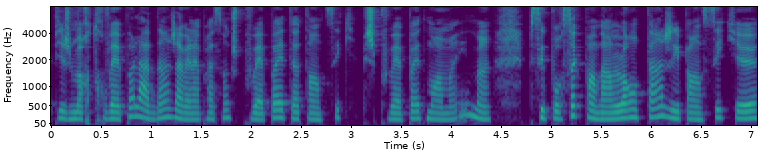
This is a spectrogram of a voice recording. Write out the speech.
Puis je me retrouvais pas là-dedans. J'avais l'impression que je pouvais pas être authentique, puis je pouvais pas être moi-même. Puis c'est pour ça que pendant longtemps, j'ai pensé que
